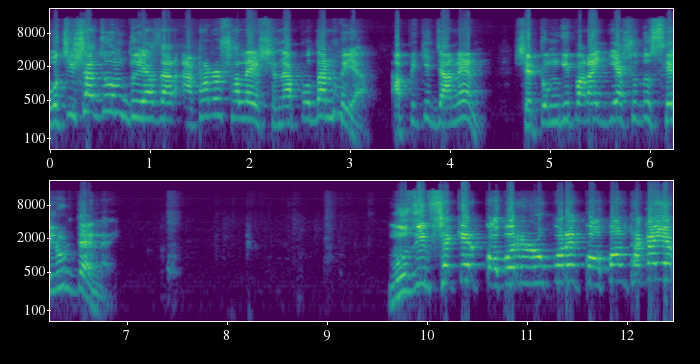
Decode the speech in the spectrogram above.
পঁচিশা জুন দুই হাজার আঠারো সালে সেনা প্রধান হইয়া, আপনি কি জানেন? সে টুঙ্গিপাড়ায় গিয়া শুধু সেলুট দেয় নাই। মুজিব শেখের কবরের উপরে কপাল ঠাকাইয়া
